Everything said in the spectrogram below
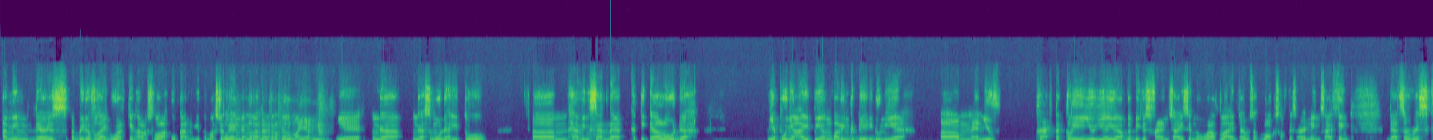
I mean there is a bit of legwork yang harus lo lakukan gitu. Oh Maksudnya iya, enggak learning curve-nya lumayan. Iya, enggak enggak semudah itu. Um, having said that, ketika lo udah ya punya IP yang paling gede di dunia, um, and you've practically you yeah, you have the biggest franchise in the world lah in terms of box office earnings. I think that's a risk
